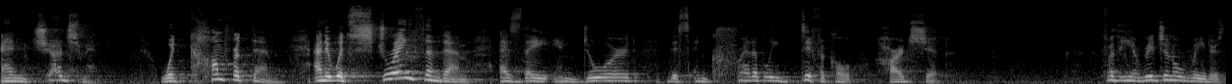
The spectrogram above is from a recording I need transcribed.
and judgment would comfort them and it would strengthen them as they endured this incredibly difficult hardship. For the original readers,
